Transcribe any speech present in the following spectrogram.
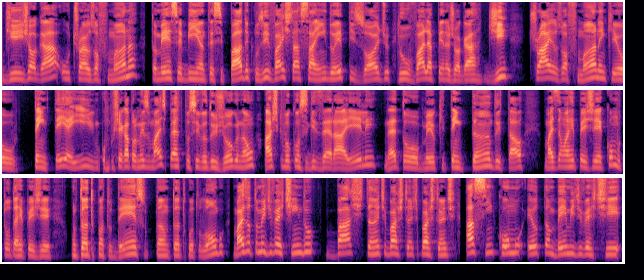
de jogar o Trials of Mana, também recebi antecipado, inclusive vai estar saindo o episódio do Vale a Pena Jogar de Trials of Mana, em que eu tentei aí chegar pelo menos o mais perto possível do jogo, não acho que vou conseguir zerar ele, né? Tô meio que tentando e tal, mas é um RPG, como todo RPG, um tanto quanto denso, um tanto, tanto quanto longo, mas eu tô me divertindo bastante, bastante, bastante, assim como eu também me diverti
